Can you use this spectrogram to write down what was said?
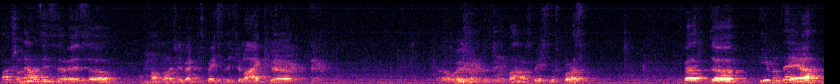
Functional analysis uh, is uh, topologically vector spaces, if you like. Uh, uh, originally it Banach spaces, of course. But uh, even there,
